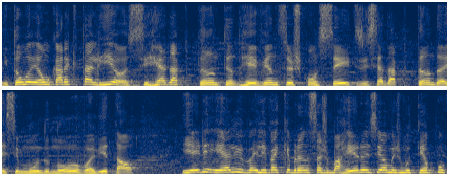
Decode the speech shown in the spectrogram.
Então é um cara que tá ali, ó, se readaptando, tendo, revendo seus conceitos e se adaptando a esse mundo novo ali e tal. E ele, ele, ele vai quebrando essas barreiras e ao mesmo tempo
